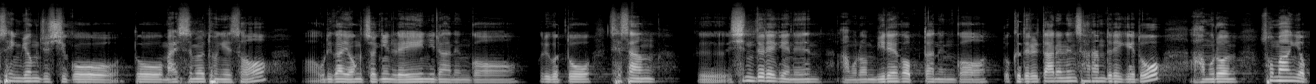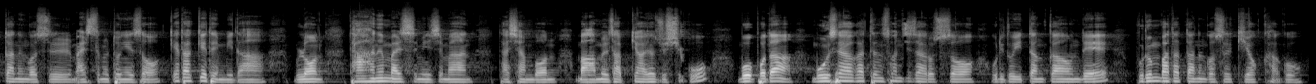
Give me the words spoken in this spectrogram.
생명 주시고 또 말씀을 통해서 어, 우리가 영적인 레인이라는 거 그리고 또 세상 그 신들에게는 아무런 미래가 없다는 것, 또 그들을 따르는 사람들에게도 아무런 소망이 없다는 것을 말씀을 통해서 깨닫게 됩니다. 물론 다 하는 말씀이지만 다시 한번 마음을 잡게 하여 주시고 무엇보다 모세와 같은 선지자로서 우리도 이 땅 가운데 부름받았다는 것을 기억하고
